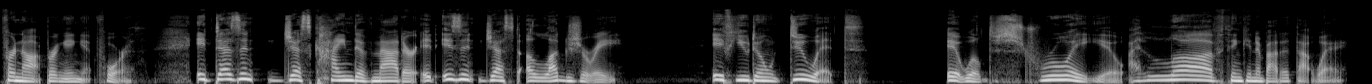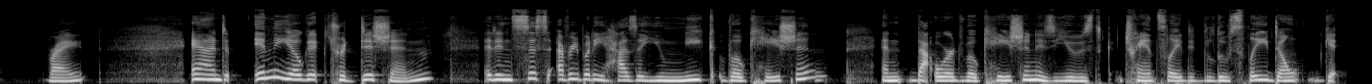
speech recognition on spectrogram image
for not bringing it forth. It doesn't just kind of matter. It isn't just a luxury. If you don't do it, it will destroy you. I love thinking about it that way, right? And in the yogic tradition, it insists everybody has a unique vocation and that word vocation is used translated loosely. Don't get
